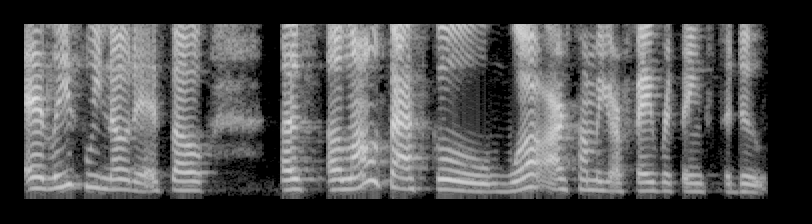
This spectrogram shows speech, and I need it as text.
at least we know that. So, as, alongside school, what are some of your favorite things to do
